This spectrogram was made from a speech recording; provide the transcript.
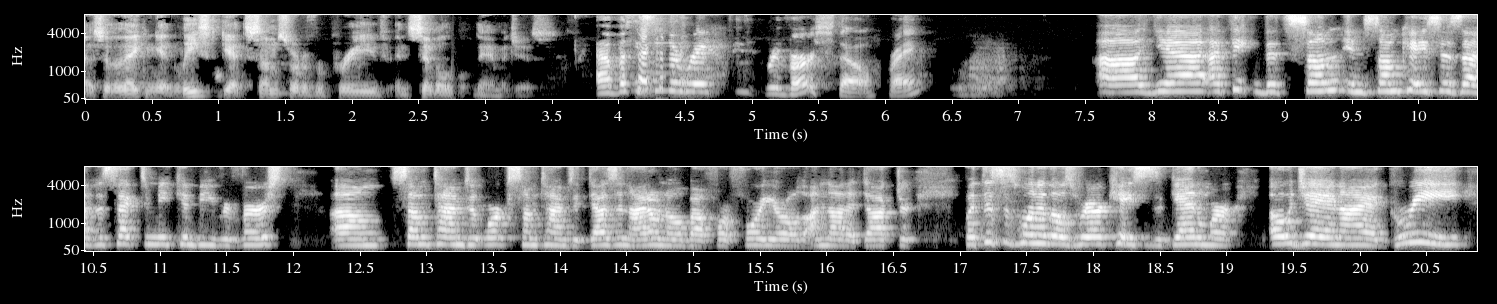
uh, so that they can at least get some sort of reprieve in civil damages. Uh, vasectomy re- reverse, though, right? Uh, yeah, I think that some in some cases a vasectomy can be reversed. Um, sometimes it works, sometimes it doesn't. I don't know about for a four year old. I'm not a doctor, but this is one of those rare cases again where OJ and I agree,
